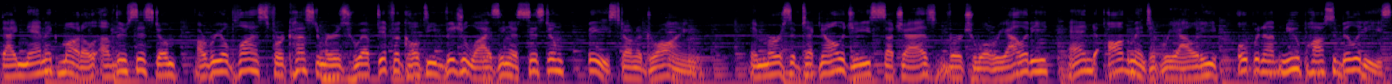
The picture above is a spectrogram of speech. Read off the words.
dynamic model of their system, a real plus for customers who have difficulty visualizing a system based on a drawing. Immersive technologies such as virtual reality and augmented reality open up new possibilities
